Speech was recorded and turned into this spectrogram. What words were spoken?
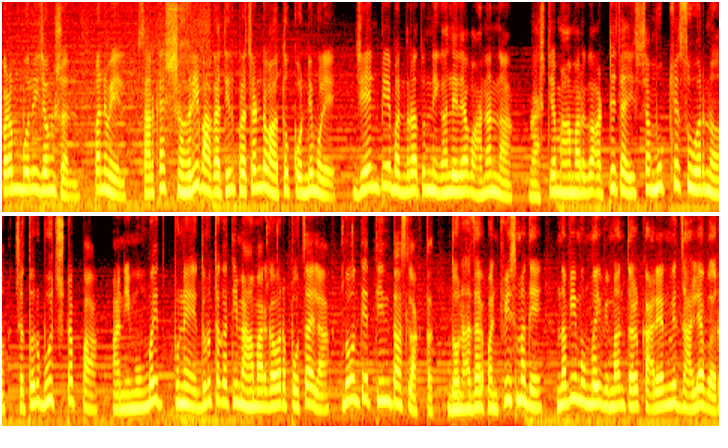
Kalamboli junction Panvel सारख्या शहरी भागातील प्रचंड वाहतूक कोंडीमुळे जे एन पी ए बंदरातून निघालेल्या वाहनांना राष्ट्रीय महामार्ग अठ्ठेचाळीसच्या मुख्य सुवर्ण चतुर्भुज टप्पा आणि मुंबईत पुणे द्रुतगती महामार्गावर पोचायला दोन ते तीन तास लागतात. दोन हजार पंचवीसमध्ये नवी मुंबई विमानतळ कार्यान्वित झाल्यावर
